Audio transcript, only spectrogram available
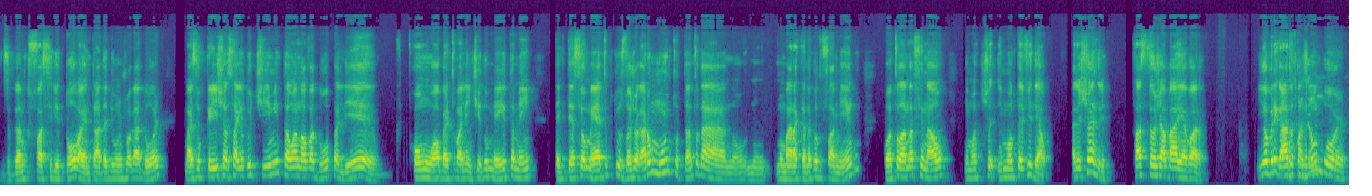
digamos que facilitou a entrada de um jogador, mas o Christian saiu do time, então a nova dupla ali, com o Alberto Valentim do meio, também tem que ter seu mérito, porque os dois jogaram muito, tanto na, no, no Maracanã quanto o Flamengo, quanto lá na final em, Monte, em Montevidéu. Alexandre, faça seu jabá aí agora. E obrigado também um... por,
